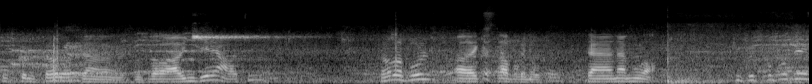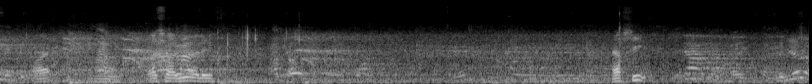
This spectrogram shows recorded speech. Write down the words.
Touche comme ça là. Putain, je pouvoir avoir une bière là, tout. Ça va, poule Ah, extra Bruno. T'es un amour. Tu peux te proposer, mais. Ouais. Là, ça va mieux aller. Merci. C'est bien là.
